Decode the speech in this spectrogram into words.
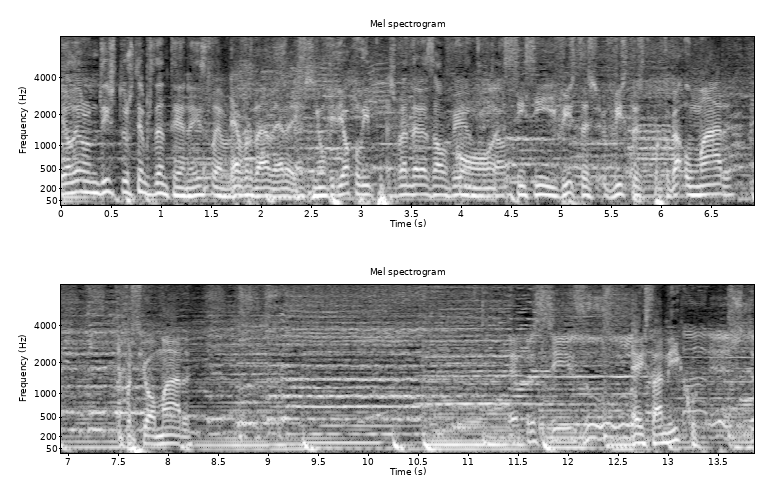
Eu lembro-me disto dos tempos de antena, isso lembro. É verdade, era isto. Tinha um videoclipe. As bandeiras ao vento Com, sim, sim, e vistas, vistas de Portugal. O mar, aparecia o mar. Preciso Aí está Nico. este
